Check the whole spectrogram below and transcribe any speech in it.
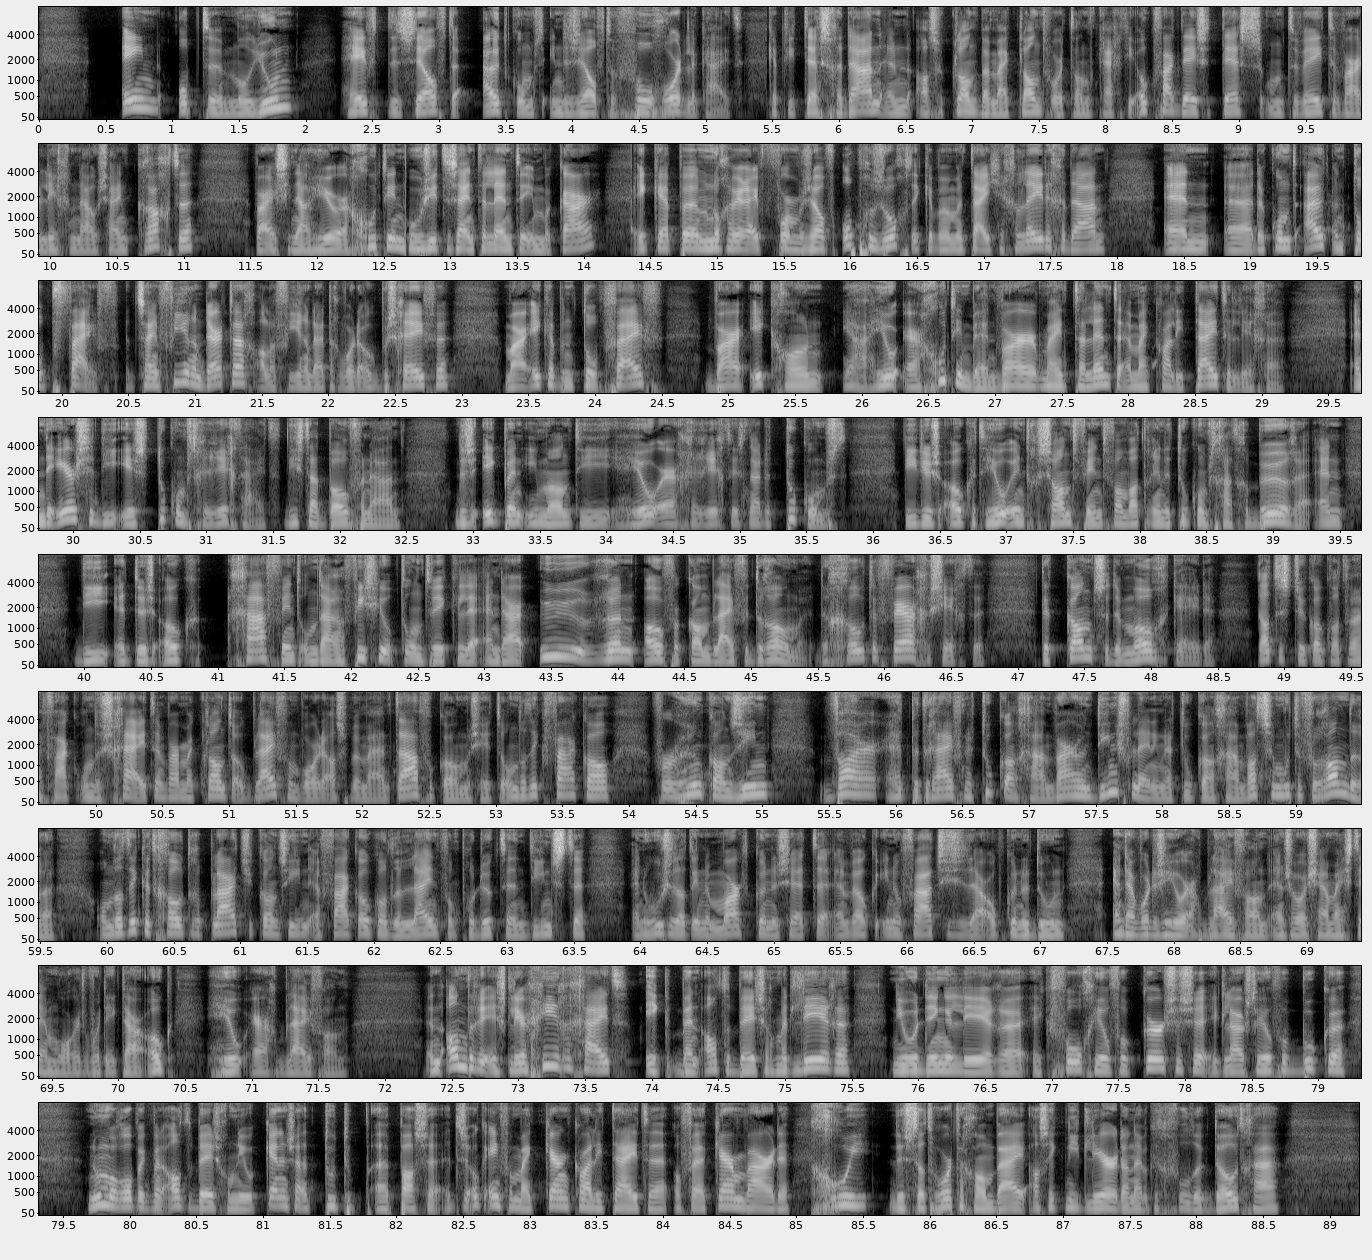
1 op de miljoen heeft dezelfde uitkomst in dezelfde volgordelijkheid. Ik heb die test gedaan en als een klant bij mij klant wordt, dan krijgt hij ook vaak deze tests om te weten waar liggen nou zijn krachten, waar is hij nou heel erg goed in, hoe zitten zijn talenten in elkaar. Ik heb hem nog weer even voor mezelf opgezocht. Ik heb hem een tijdje geleden gedaan en uh, er komt uit een top 5. Het zijn 34, alle 34 worden ook beschreven, maar ik heb een top 5 waar ik gewoon ja, heel erg goed in ben, waar mijn talenten en mijn kwaliteiten liggen. En de eerste die is toekomstgerichtheid. Die staat bovenaan. Dus ik ben iemand die heel erg gericht is naar de toekomst. Die dus ook het heel interessant vindt van wat er in de toekomst gaat gebeuren. En die het dus ook gaaf vindt om daar een visie op te ontwikkelen en daar uren over kan blijven dromen. De grote vergezichten, de kansen, de mogelijkheden. Dat is natuurlijk ook wat mij vaak onderscheidt en waar mijn klanten ook blij van worden als ze bij mij aan tafel komen zitten. Omdat ik vaak al voor hun kan zien waar het bedrijf naartoe kan gaan, waar hun dienstverlening naartoe kan gaan, wat ze moeten veranderen. Omdat ik het grotere plaatje kan zien en vaak ook al de lijn van producten en diensten en hoe ze dat in de markt kunnen zetten en welke innovaties ze daarop kunnen doen. En daar worden ze heel erg blij van. En zoals aan mijn stem hoort, word ik daar ook heel erg blij van. Een andere is leergierigheid. Ik ben altijd bezig met leren, nieuwe dingen leren. Ik volg heel veel cursussen, ik luister heel veel boeken. Noem maar op, ik ben altijd bezig om nieuwe kennis aan toe te uh, passen. Het is ook een van mijn kernkwaliteiten of uh, kernwaarden. Groei, dus dat hoort er gewoon bij. Als ik niet leer, dan heb ik het gevoel dat ik doodga.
